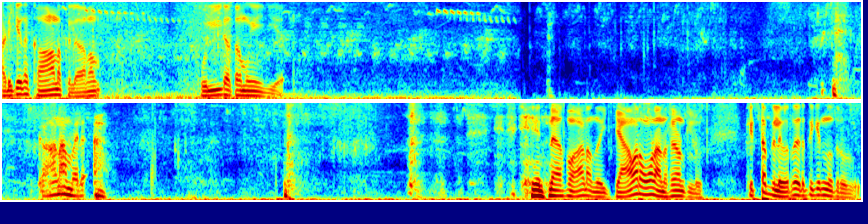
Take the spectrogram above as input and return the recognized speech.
അടിക്കുന്ന കാണത്തില്ല കാരണം പുല്ല് അത്ര മുങ്ങിക്കുക കാണാൻ വര. എന്നാ പാടാന്ന് ക്യാമറ ഓണാണ് പക്ഷേ ഉണ്ടല്ലോ കിട്ടത്തില്ല വെറുതെ എടുത്തിക്കുന്നത്രേ ഉള്ളൂ.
